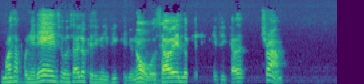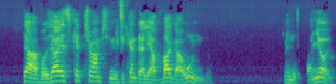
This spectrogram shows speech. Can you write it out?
vamos a poner eso? ¿Vos sabes lo que significa? Yo, no, vos sabes lo que significa Trump. O sea, vos sabes que Trump significa en realidad vagabundo en español.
